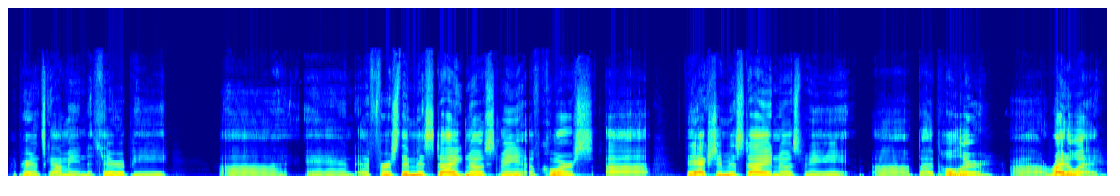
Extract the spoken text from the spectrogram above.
my parents got me into therapy uh, and at first they misdiagnosed me of course. Uh, they actually misdiagnosed me uh, bipolar uh, right away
